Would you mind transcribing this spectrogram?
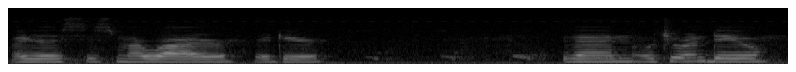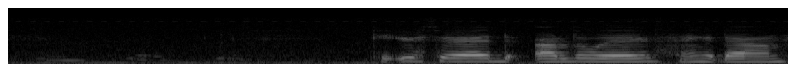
Like this. This is my wire right here. Then what you want to do, get your thread out of the way, hang it down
